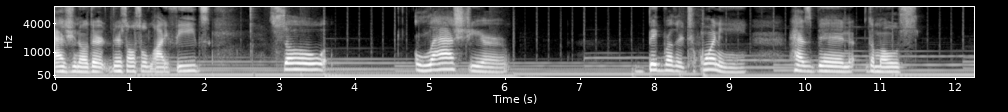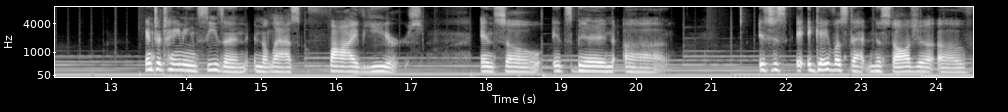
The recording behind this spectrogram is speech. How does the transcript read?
as you know, there there's also live feeds. So last year, Big Brother 20 has been the most entertaining season in the last five years. And so it's been, uh, it's just, it, it gave us that nostalgia of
